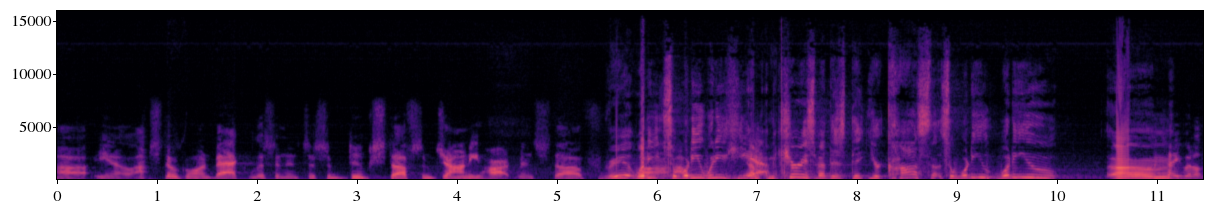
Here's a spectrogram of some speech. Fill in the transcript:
uh, you know, I'm still going back listening to some Duke stuff, some Johnny Hartman stuff. Really? What do you? So Uh, what do you? What do you? hear? yeah. I'm, I'm curious about this. That You're constant. So what do you? What do you? I'll Um, tell you what,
